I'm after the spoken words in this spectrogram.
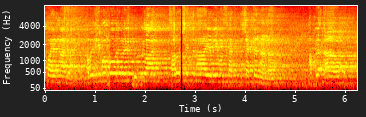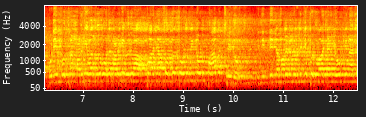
കടിച്ചുറപ്പായിരുന്നാലും അവർ ഹിമം പോലെ വലിപ്പിക്കുവാൻ സർവശക്തനായ ദൈവം ശക്തനാണ്. മുടിയും മടങ്ങി വന്നതുപോലെ മടങ്ങി വരുക അപ്പ ഞാൻ സ്വന്തത്തോട് നിന്നോട് പാപം ചെയ്തു. ഇനി നിന്റെ മകനെ വിളിക്കപ്പെടുവാൻ ഞാൻ യോഗ്യനല്ല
